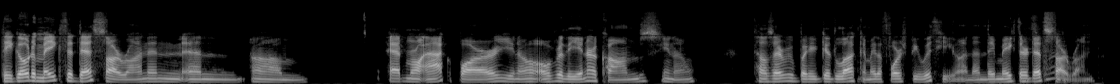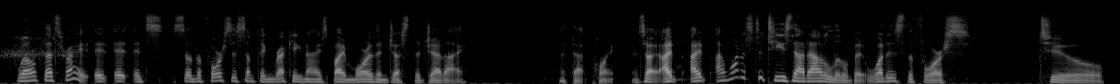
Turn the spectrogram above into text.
they go to make the Death Star run, and and um, Admiral Ackbar, you know, over the intercoms, you know, tells everybody good luck and may the Force be with you, and then they make their That's Death Star run. Well, that's right. It, it, it's so the Force is something recognized by more than just the Jedi. At that point. point, and so I, I, I want us to tease that out a little bit. What is the Force to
